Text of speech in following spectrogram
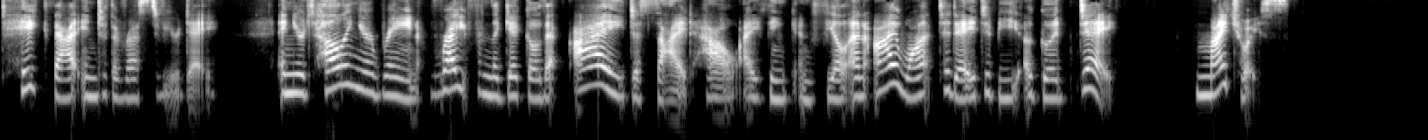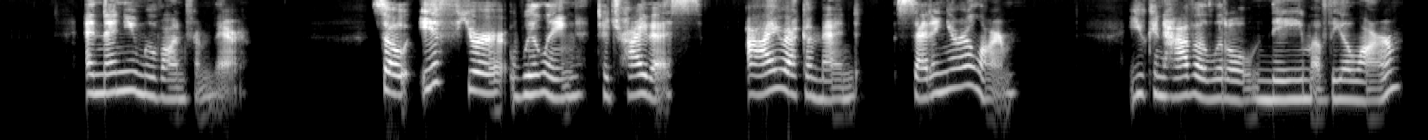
take that into the rest of your day. And you're telling your brain right from the get go that I decide how I think and feel, and I want today to be a good day. My choice. And then you move on from there. So if you're willing to try this, I recommend setting your alarm. You can have a little name of the alarm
